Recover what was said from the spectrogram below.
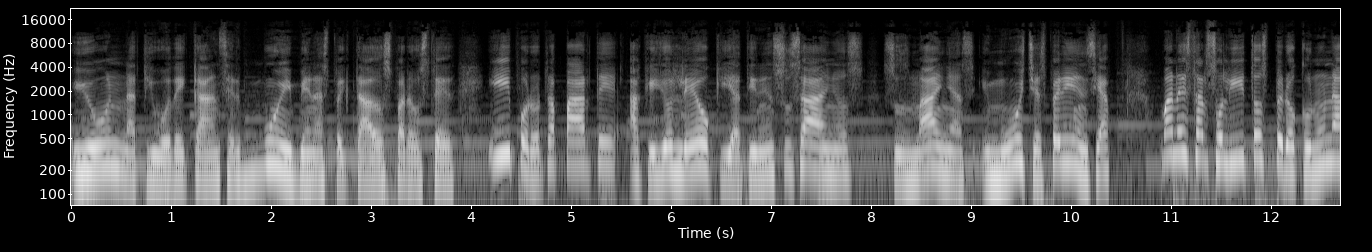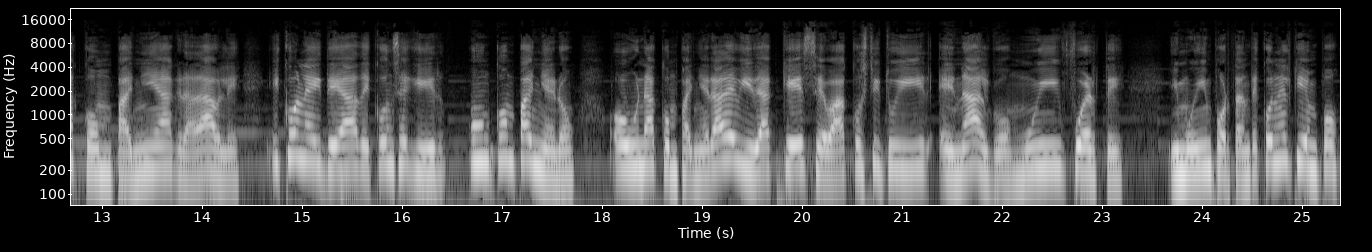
y un nativo de cáncer muy bien aspectados para usted. Y por otra parte, aquellos Leo que ya tienen sus años, sus mañas y mucha experiencia, van a estar solitos pero con una compañía agradable y con la idea de conseguir un compañero o una compañera de vida que se va a constituir en algo muy fuerte y muy importante con el tiempo,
